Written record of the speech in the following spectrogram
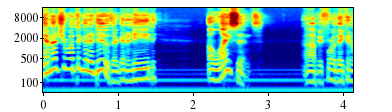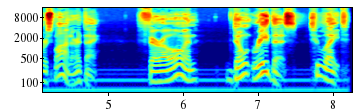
Yeah, I'm not sure what they're going to do. They're going to need a license uh, before they can respond, aren't they? Pharaoh Owen, don't read this. Too late.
